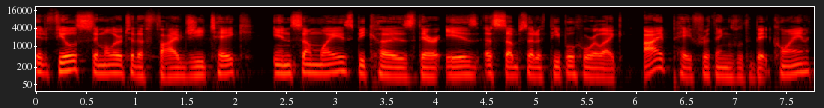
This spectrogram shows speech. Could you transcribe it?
It feels similar to the 5G take in some ways because there is a subset of people who are like, I pay for things with Bitcoin.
